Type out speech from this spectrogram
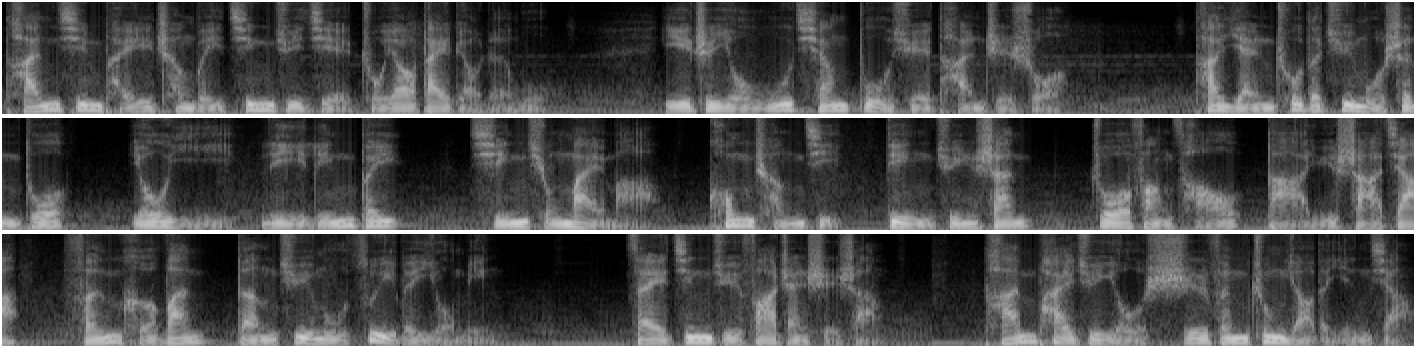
谭鑫培成为京剧界主要代表人物，以致有“无腔不学谭”之说。他演出的剧目甚多，有以《李陵碑》《秦琼卖马》《空城计》《定军山》《捉放曹》《打渔杀家》《汾河湾》等剧目最为有名。在京剧发展史上，谭派具有十分重要的影响。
